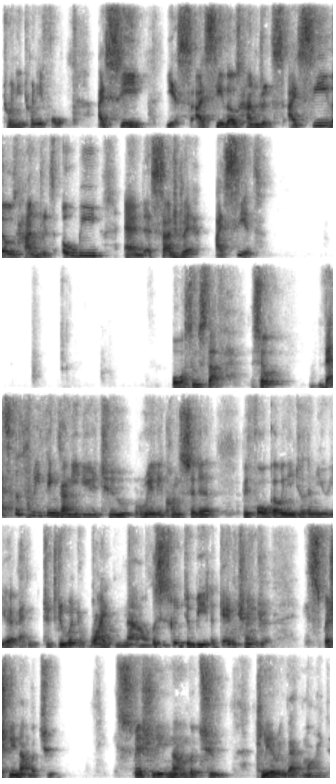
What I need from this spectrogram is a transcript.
2024. I see, yes, I see those hundreds. I see those hundreds. Obi and Sajgle, I see it. Awesome stuff. So that's the three things I need you to really consider before going into the new year and to do it right now. This is going to be a game changer, especially number two. Especially number two, clearing that mind,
